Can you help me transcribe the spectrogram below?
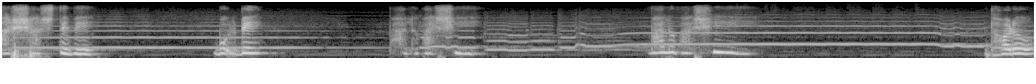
আশ্বাস দেবে? বলবে, ভালোবাসি ভালোবাসি। ধরো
